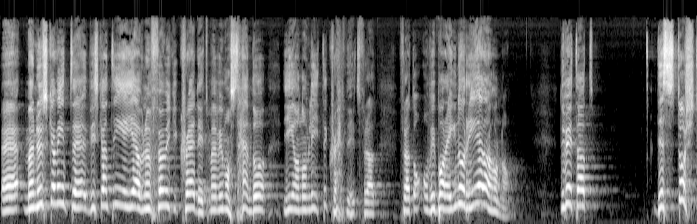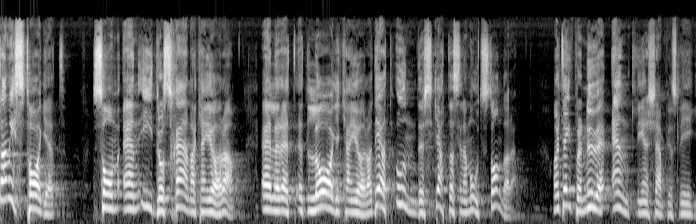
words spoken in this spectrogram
Eh, men nu ska vi inte, vi ska inte ge djävulen för mycket credit, men vi måste ändå ge honom lite credit för att, för att om vi bara ignorerar honom. Du vet att det största misstaget som en idrottsstjärna kan göra, eller ett, ett lag kan göra, det är att underskatta sina motståndare. Har ni tänkt på det? Nu är äntligen Champions League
